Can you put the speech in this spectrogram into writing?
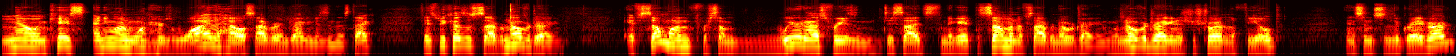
Now, in case anyone wonders why the hell Cyber End Dragon is in this deck, it's because of Cyber Nova Dragon. If someone, for some weird-ass reason, decides to negate the summon of Cyber Nova Dragon, when Nova Dragon is destroyed on the field and sent to the graveyard,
